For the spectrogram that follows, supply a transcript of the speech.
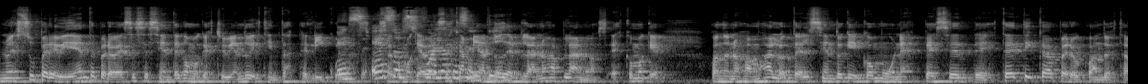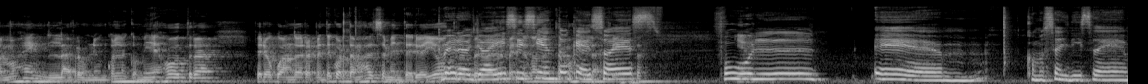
no es súper evidente, pero a veces se siente como que estoy viendo distintas películas. Es- o sea, como que a veces que cambiando sentí. de planos a planos. Es como que cuando nos vamos al hotel siento que hay como una especie de estética, pero cuando estamos en la reunión con la comida es otra. Pero cuando de repente cortamos al cementerio hay otra. Pero yo ahí sí siento que eso fiestas- es full. Eh, ¿Cómo se dice?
